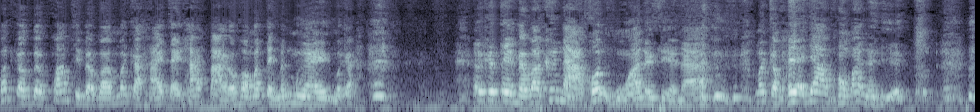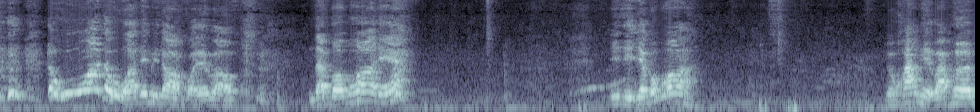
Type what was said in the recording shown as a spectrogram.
มันก็แบบความที่แบบว่ามันก็หายใจทางปากแล้วพอมันเต้นมันเมื่อยมันก็ ก็เต้นแบบว่าขึ้นหนาค้นหัวเลยเสียนะ มันก็พยายามของมันอันนี้แต่หัวแต่หัวได้พี่น้องก่อนเลยบอกแต่บ่พ่อเด้ดีๆจะบ่พ่อเดี๋ยวความเห็นว่าเพิ่น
